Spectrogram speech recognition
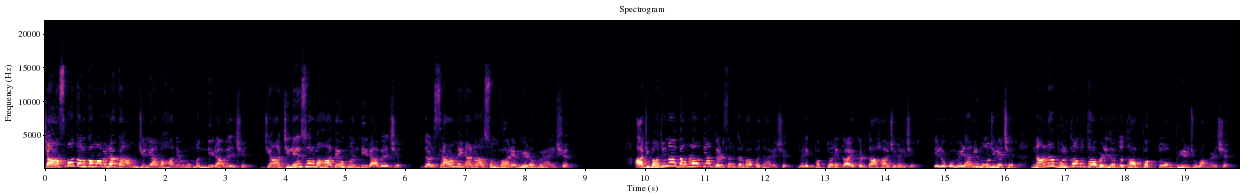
ચાણસ્મા તાલુકામાં આવેલા ગામ જિલ્લા મહાદેવનું મંદિર આવેલ છે. જ્યાં જિલેશ્વર મહાદેવ મંદિર આવેલ છે. દર શ્રાવણ મહિનાના સોમવારે મેળો ભરાય છે. આજુબાજુના ગામડાઓ ત્યાં દર્શન કરવા પધારે છે. દરેક ભક્તોને કાર્યકર્તા હાજર રહે છે. તે લોકો મેળાની મોજ લે છે. નાના ભૂલકા તથા વડીલો તથા ભક્તો ભીડ જોવા મળે છે.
